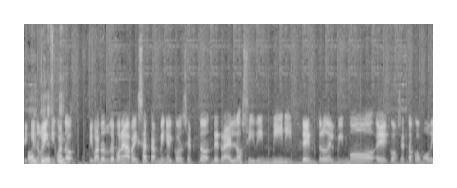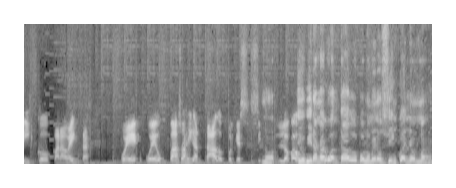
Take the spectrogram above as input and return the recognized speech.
y, cuando, y cuando tú te pones a pensar también el concepto de traer los CD mini dentro del mismo eh, concepto como disco para venta, fue, fue un paso agigantado. Porque si, no, loco, si hubieran aguantado por lo menos cinco años más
